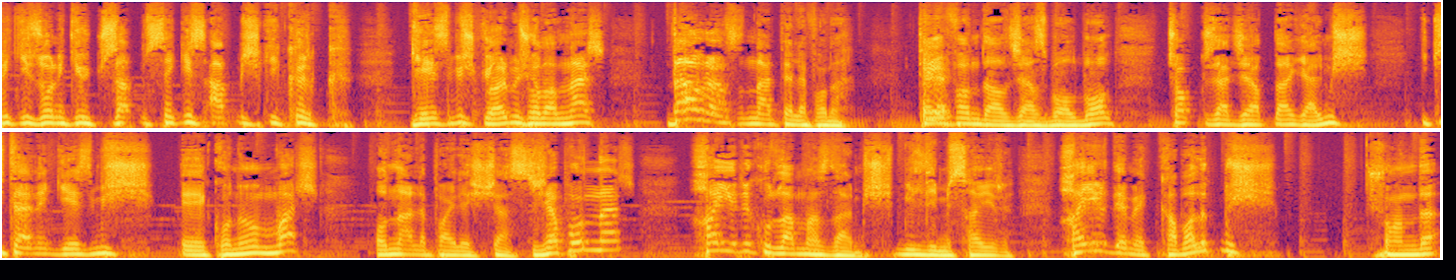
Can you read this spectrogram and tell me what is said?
0212 368 62 40. Gezmiş görmüş olanlar davransınlar telefona. Telefon da alacağız bol bol. Çok güzel cevaplar gelmiş. İki tane gezmiş e, konuğum var. Onlarla paylaşacağız. Japonlar hayırı kullanmazlarmış. Bildiğimiz hayırı. Hayır demek kabalıkmış. Şu anda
